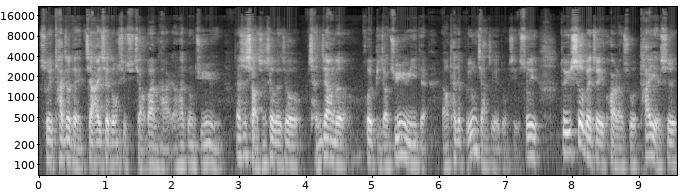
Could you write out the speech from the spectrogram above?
所以它就得加一些东西去搅拌它，让它更均匀。但是小型设备就沉降的会比较均匀一点，然后它就不用加这些东西。所以对于设备这一块来说，它也是。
